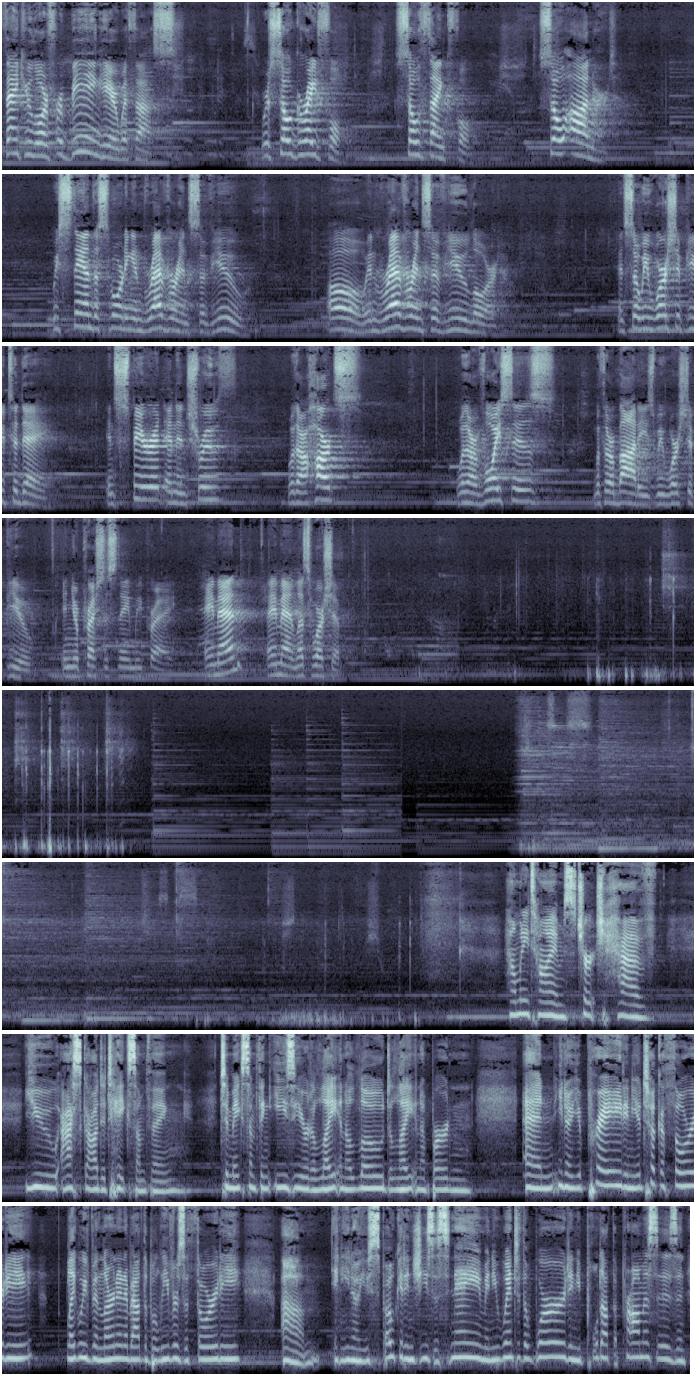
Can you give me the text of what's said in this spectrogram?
Thank you, Lord, for being here with us. We're so grateful, so thankful, so honored. We stand this morning in reverence of you. Oh, in reverence of you, Lord. And so we worship you today in spirit and in truth, with our hearts, with our voices, with our bodies. We worship you. In your precious name we pray. Amen. Amen. Let's worship. How many times, church, have you asked God to take something, to make something easier, to lighten a load, to lighten a burden? And, you know, you prayed and you took authority, like we've been learning about the believer's authority. Um, and, you know, you spoke it in Jesus' name and you went to the word and you pulled out the promises and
